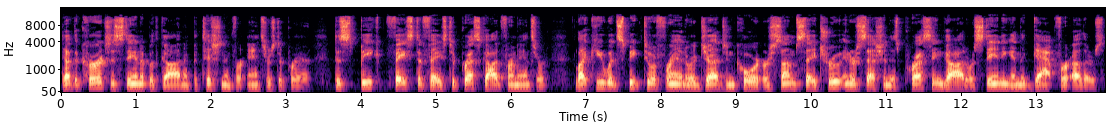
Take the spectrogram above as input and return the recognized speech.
To have the courage to stand up with God and petition Him for answers to prayer. To speak face to face, to press God for an answer. Like you would speak to a friend or a judge in court, or some say true intercession is pressing God or standing in the gap for others.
